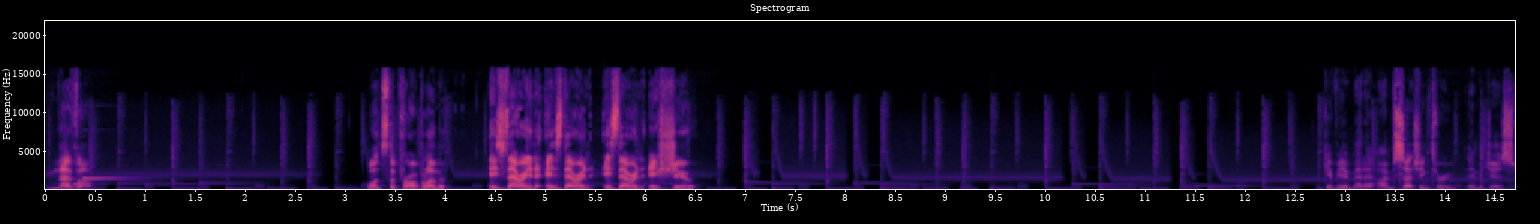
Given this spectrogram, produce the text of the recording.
Never. What's the problem? Is there an is there an is there an issue? Give me a minute. I'm searching through images.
